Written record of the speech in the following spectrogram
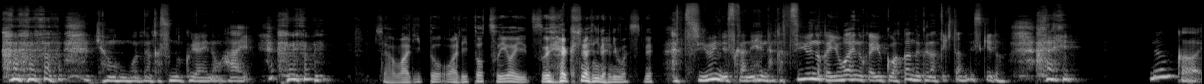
いやもうなんかそのくらいのはい。じゃあ割と割と強い通訳者になりますね。強いんですかね？なんか強いのか弱いのかよく分かんなくなってきたんですけど。はい。なんか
